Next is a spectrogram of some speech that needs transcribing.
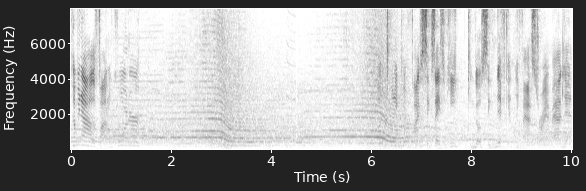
Coming out of the final corner, 120.568, so he can go significantly faster, I imagine.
